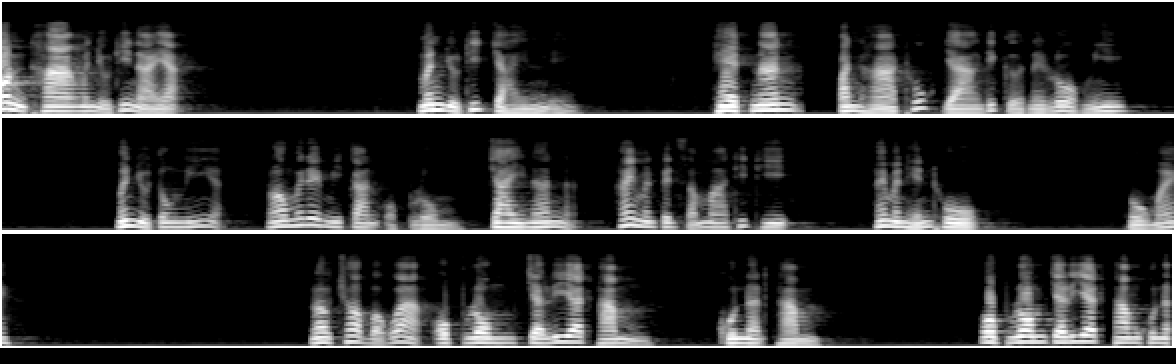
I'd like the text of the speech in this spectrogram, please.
ต้นทางมันอยู่ที่ไหนอะ่ะมันอยู่ที่ใจนั่นเอง เหตุนั้นปัญหาทุกอย่างที่เกิดในโลกนี้ มันอยู่ตรงนี้อะเราไม่ได้มีการอบรมใจนั้นอะให้มันเป็นสัมมาทิฏฐิให้มันเห็นถูก ถูกไหมเราชอบบอกว่า อบรมจริยธรรม คุณธรรม อบรมจริยธรรมคุณ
